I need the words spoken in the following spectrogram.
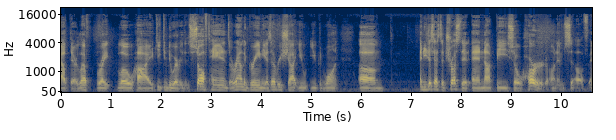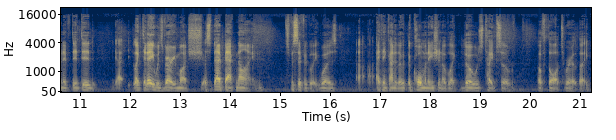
out there, left, right, low, high. He can do everything. Soft hands around the green. He has every shot you you could want. Um, and he just has to trust it and not be so hard on himself. And if it did, uh, like today was very much that back nine specifically was, uh, I think, kind of the, the culmination of like those types of of thoughts where like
